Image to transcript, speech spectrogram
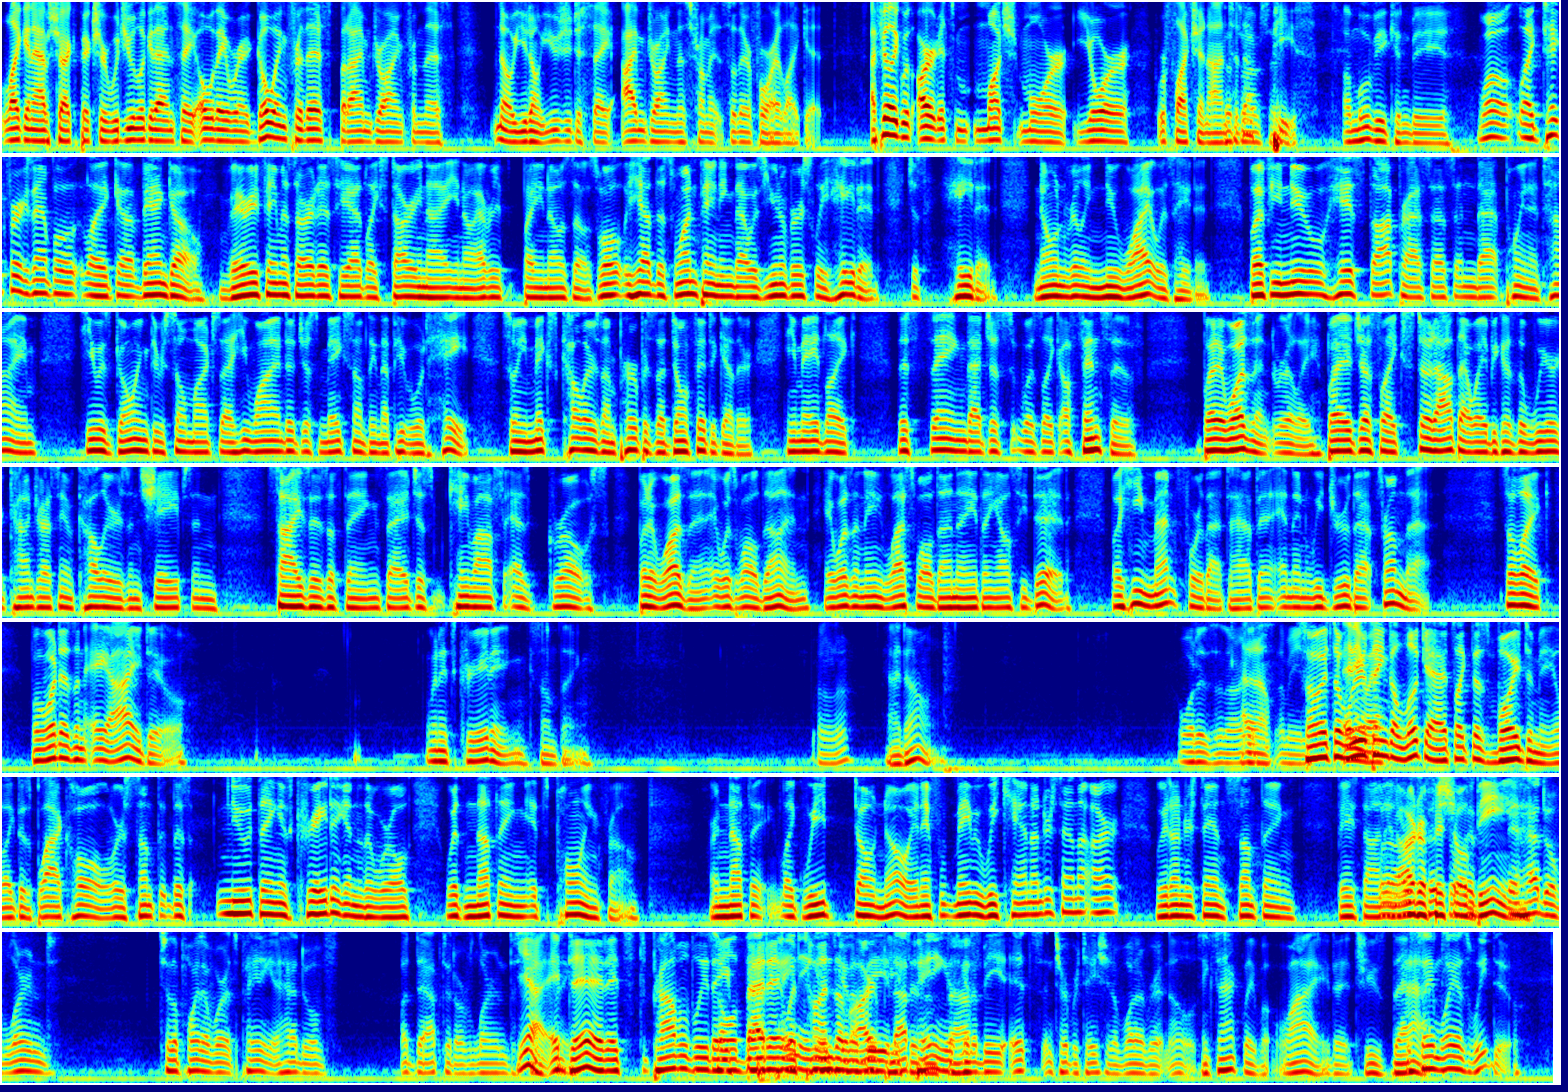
like an abstract picture, would you look at that and say, "Oh, they were going for this, but I'm drawing from this?" No, you don't. Usually just say, "I'm drawing this from it, so therefore I like it." I feel like with art, it's much more your reflection onto That's the piece. A movie can be Well, like take for example, like uh, Van Gogh, very famous artist. He had like Starry Night. You know, everybody knows those. Well, he had this one painting that was universally hated, just hated. No one really knew why it was hated. But if you knew his thought process in that point in time, he was going through so much that he wanted to just make something that people would hate. So he mixed colors on purpose that don't fit together. He made like this thing that just was like offensive but it wasn't really. But it just like stood out that way because the weird contrasting of colors and shapes and sizes of things that it just came off as gross. But it wasn't. It was well done. It wasn't any less well done than anything else he did but he meant for that to happen and then we drew that from that so like but what does an ai do when it's creating something I don't know. i don't What is an artist? don't know. I mean, So it's a weird thing to look at. It's like this void to me, like this black hole where something this new thing is creating into the world with nothing it's pulling from. Or nothing like we don't know. And if maybe we can understand the art, we'd understand something based on But an artificial, it's- being. It had to have learned to the point of where it's painting. It had to have adapted or learned. yeah, something. it did. It's probably they So fed it with tons of art be, pieces That painting is going to be its interpretation of whatever it knows. exactly, but why did it choose that? The same way as we do.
